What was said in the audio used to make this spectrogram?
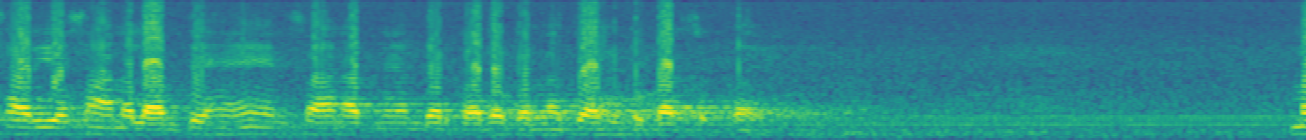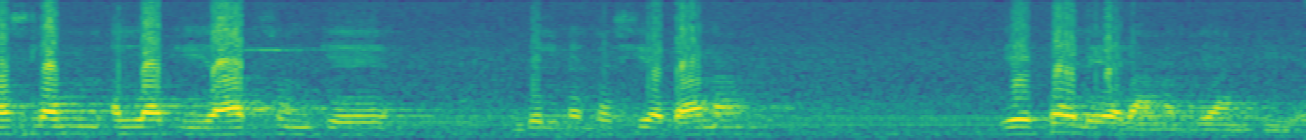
ساری آسان علامتیں ہیں۔ انسان اپنے اندر پیدا کرنا چاہے تو کر سکتا ہے۔ مثلا اللہ کی یاد سن کے دل میں خشیت آنا، یہ پہلے علامت بیان کی ہے۔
